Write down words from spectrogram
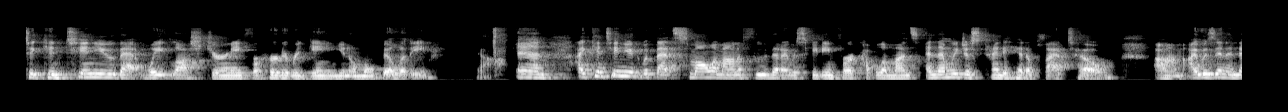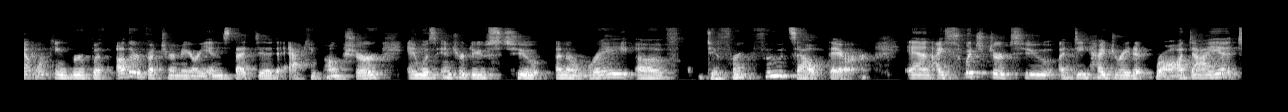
to continue that weight loss journey for her to regain, you know, mobility. Yeah. And I continued with that small amount of food that I was feeding for a couple of months. And then we just kind of hit a plateau. Um, I was in a networking group with other veterinarians that did acupuncture and was introduced to an array of different foods out there. And I switched her to a dehydrated raw diet.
